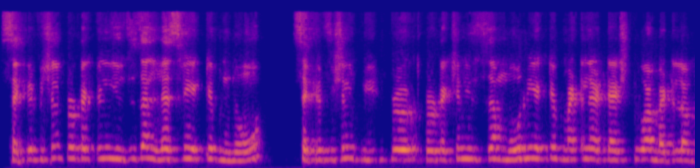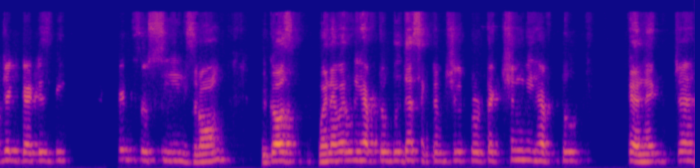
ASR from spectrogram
Sacrificial protectant uses a less reactive. No, sacrificial protection is a more reactive metal attached to a metal object that is the so C is wrong because whenever we have to do the sacrificial protection, we have to connect uh,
